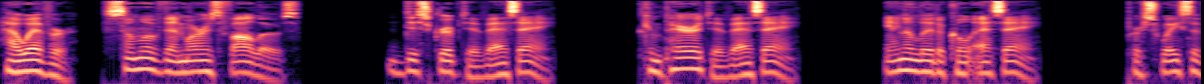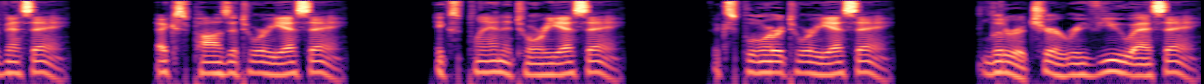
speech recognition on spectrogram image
However, some of them are as follows. Descriptive essay. Comparative essay. Analytical essay. Persuasive essay. Expository essay. Explanatory essay. Exploratory essay. Literature review essay.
